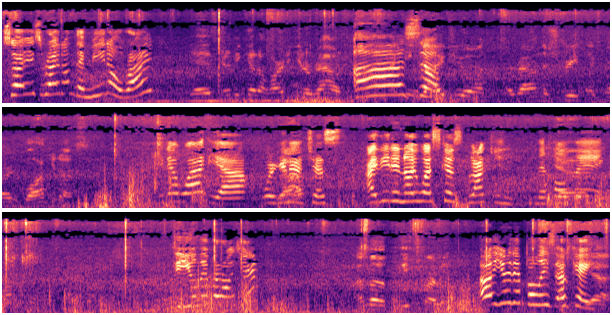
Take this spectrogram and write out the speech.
so it's right on the middle, right? Yeah, it's going to be kind of hard to get around. Ah, can so- guide you on, around the street like far as blocking us. You know what? Yeah, we're gonna just. I didn't know it was just blocking the whole Yeah. thing. Do you live around here? I'm a police department. Oh, you're the police. Okay. Yeah.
